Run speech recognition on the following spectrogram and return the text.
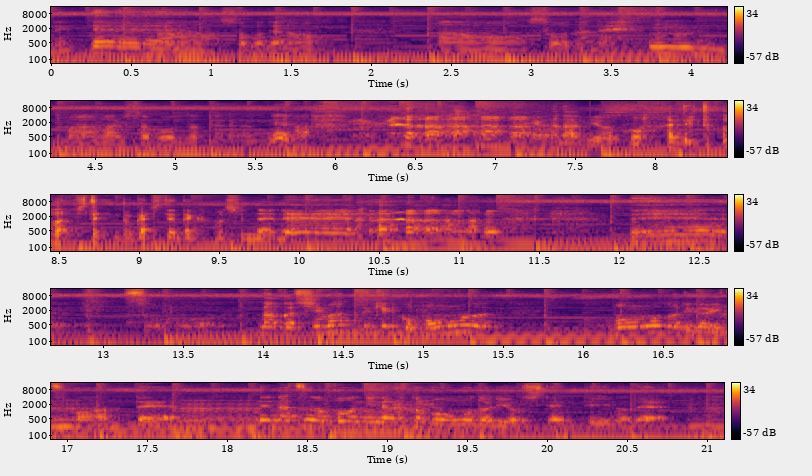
ね、えあーそこでのあのそうだね。えうん。まあ悪さ坊主だったからこう、ね 花火をこうやって飛ばしたりとかしてたかもしれないね、ええええそう。なんか島って結構盆踊り盆踊りがいつもあって、うんうんで夏の盆になると盆踊りをしてっていうのでうん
